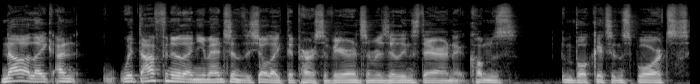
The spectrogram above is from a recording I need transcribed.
no, like, and with that, Fionnuala, and you mentioned the show, like the perseverance and resilience there, and it comes in buckets in sports.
